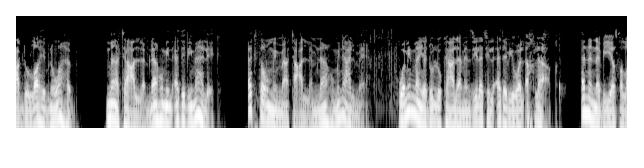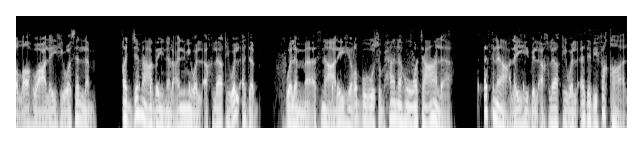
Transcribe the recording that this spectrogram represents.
عبد الله بن وهب ما تعلمناه من أدب مالك أكثر مما تعلمناه من علمه. ومما يدلك على منزلة الأدب والأخلاق أن النبي صلى الله عليه وسلم قد جمع بين العلم والأخلاق والأدب ولما أثنى عليه ربه سبحانه وتعالى أثنى عليه بالأخلاق والأدب فقال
